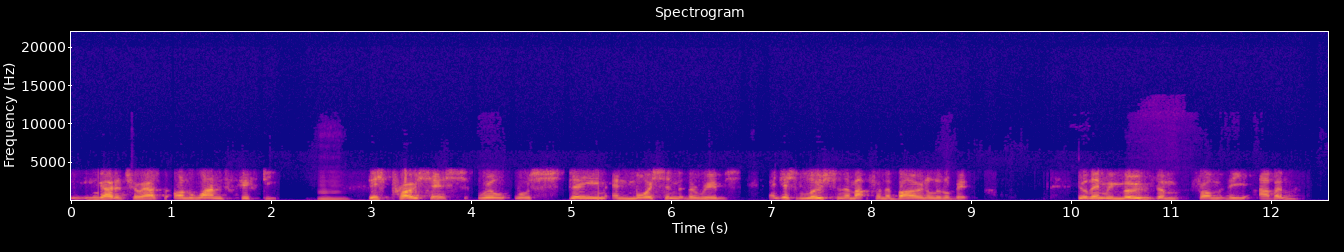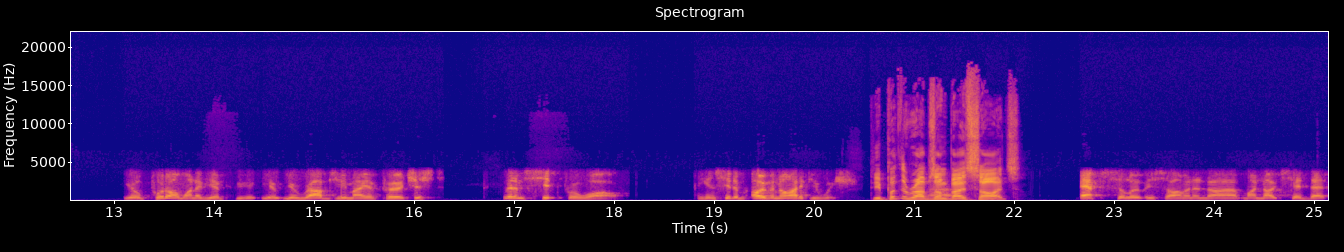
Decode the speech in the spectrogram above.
You can go to two hours, but on 150." Hmm. This process will, will steam and moisten the ribs and just loosen them up from the bone a little bit. You'll then remove them from the oven. You'll put on one of your, your, your rubs you may have purchased. Let them sit for a while. You can sit them overnight if you wish. Do you put the rubs on Uh, both sides? Absolutely, Simon. And uh, my note said that,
